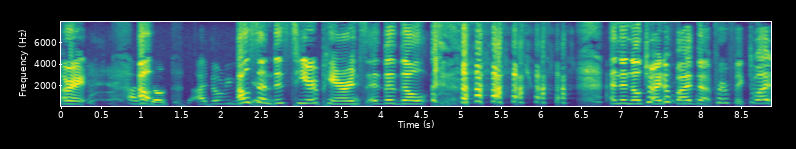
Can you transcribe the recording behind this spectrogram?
All right. I'm I'll, joking. I don't really i'll care. send this to your parents and then they'll and then they'll try to find that perfect one.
